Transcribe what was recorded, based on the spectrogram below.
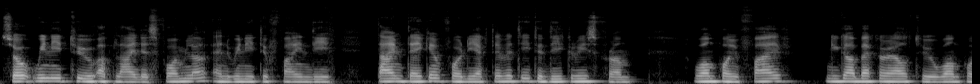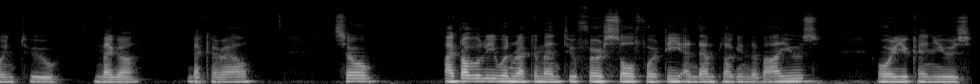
So we need to apply this formula and we need to find the time taken for the activity to decrease from 1.5 gigabecquerel to 1.2 megabecquerel. So I probably would recommend to first solve for t and then plug in the values or you can use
